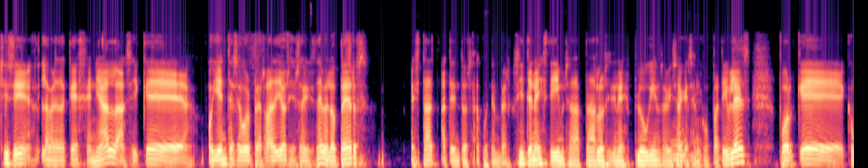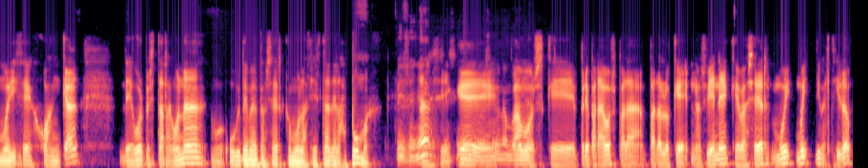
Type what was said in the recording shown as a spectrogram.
Sí, sí, la verdad que genial. Así que, oyentes de WordPress Radio, si sois developers, estad atentos a Gutenberg. Si tenéis themes, adaptarlos, si tenéis plugins, revisad mm. que sean compatibles, porque, como dice Juanca de WordPress Tarragona, Gutenberg va a ser como la fiesta de la espuma. Sí, señor. Así sí, que vamos, que preparaos para, para, lo que nos viene, que va a ser muy, muy divertido.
